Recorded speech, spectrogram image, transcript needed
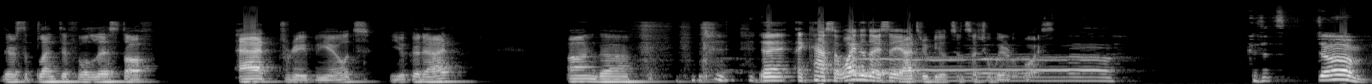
there's a plentiful list of attributes you could add and uh, yeah, Casa, why did I say attributes in such a weird voice? Because uh, it's dumb.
